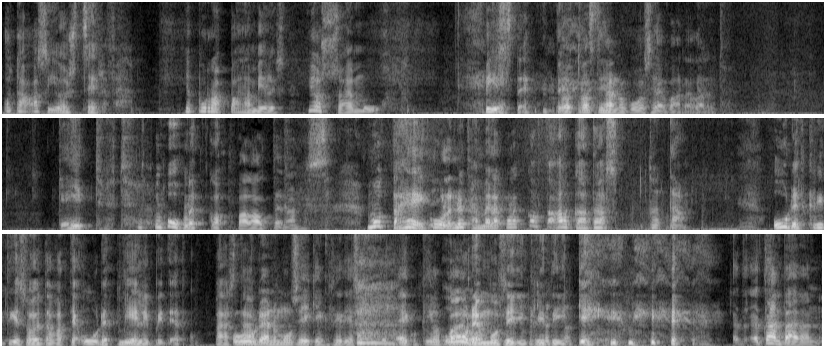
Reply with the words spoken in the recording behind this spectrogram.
ota asioista selvää ja pura paha mielessä jossain muualla. Piste. Toivottavasti hän on vuosien varrella nyt kehittynyt Luuletko? palautteen annossa. Mutta hei, kuule, nythän meillä kuule kohta alkaa taas tota, uudet kritisoitavat ja uudet mielipiteet, kun päästään Uuden musiikin kritisointi, ei kun kilpailu. uuden musiikin kritiikki. Tämän päivän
